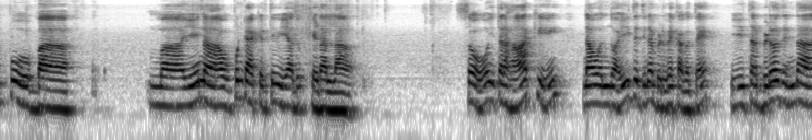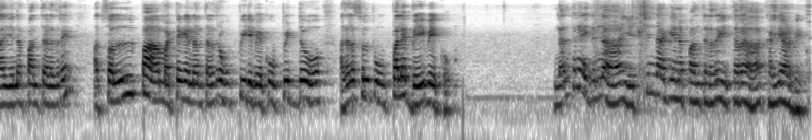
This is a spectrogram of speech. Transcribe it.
ಉಪ್ಪು ಬಾ ಮ, ಏನು ಉಪ್ಪಿನಕಾಯಿ ಹಾಕಿರ್ತೀವಿ, ಅದು ಕೆಡಲ್ಲ. ಸೊ ಈ ಥರ ಹಾಕಿ ನಾವೊಂದು ಐದು ದಿನ ಬಿಡಬೇಕಾಗುತ್ತೆ. ಈ ಥರ ಬಿಡೋದ್ರಿಂದ ಏನಪ್ಪ ಅಂತ ಹೇಳಿದ್ರೆ, ಅದು ಸ್ವಲ್ಪ ಮಟ್ಟಿಗೆ ಏನಂತ ಹೇಳಿದ್ರೆ ಉಪ್ಪು ಹಿಡಿಬೇಕು. ಉಪ್ಪಿಟ್ಟು ಅದೆಲ್ಲ ಸ್ವಲ್ಪ ಉಪ್ಪಲ್ಲೇ ಬೇಯಬೇಕು. ನಂತರ ಇದನ್ನು ಹೆಚ್ಚಿನದಾಗಿ ಏನಪ್ಪ ಅಂತ ಹೇಳಿದ್ರೆ ಈ ಥರ ಕೈ ಆಡಬೇಕು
